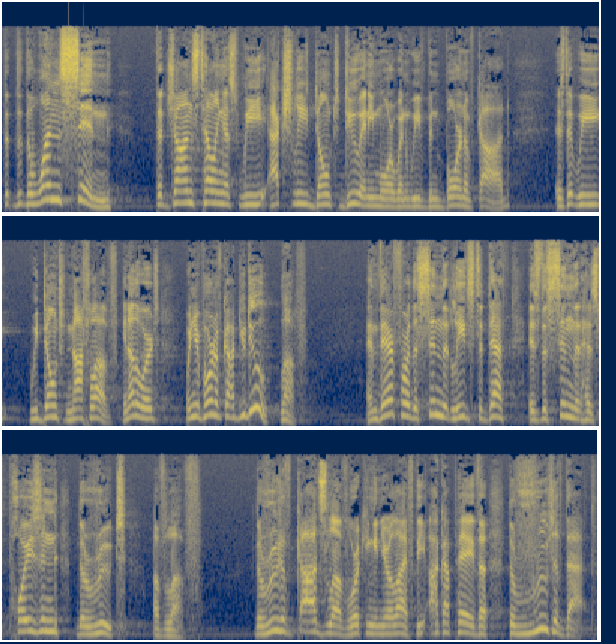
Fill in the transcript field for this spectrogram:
The, the, the one sin that John's telling us we actually don't do anymore when we've been born of God is that we, we don't not love. In other words, when you're born of God, you do love. And therefore, the sin that leads to death is the sin that has poisoned the root of love the root of God's love working in your life, the agape, the, the root of that.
